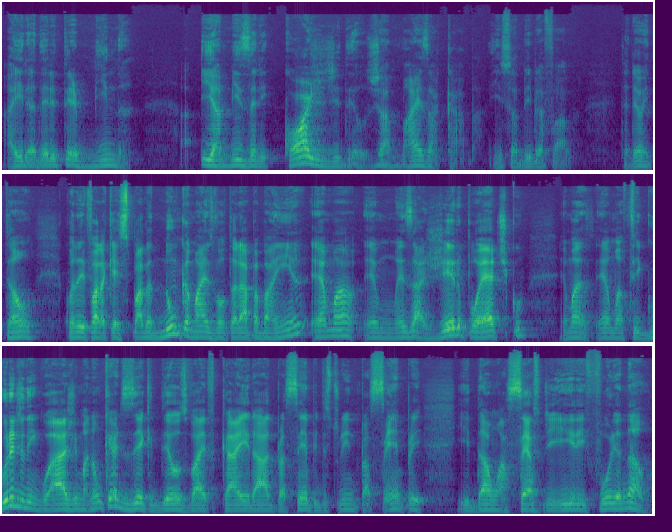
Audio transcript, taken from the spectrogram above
a ira dele termina. E a misericórdia de Deus jamais acaba. Isso a Bíblia fala. Entendeu? Então, quando ele fala que a espada nunca mais voltará para a bainha, é, uma, é um exagero poético, é uma, é uma figura de linguagem, mas não quer dizer que Deus vai ficar irado para sempre, destruindo para sempre e dar um acesso de ira e fúria. Não.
